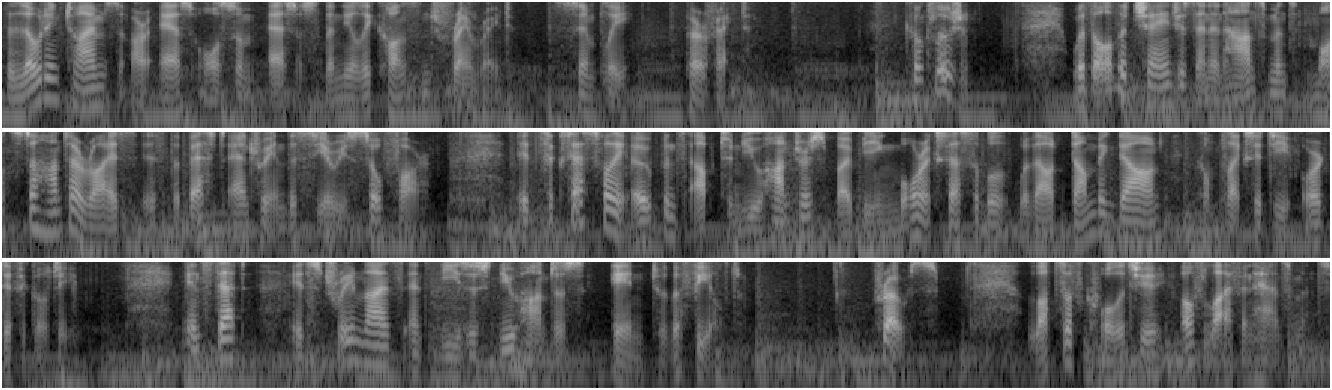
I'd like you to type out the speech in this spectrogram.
The loading times are as awesome as is the nearly constant frame rate. Simply perfect. Conclusion. With all the changes and enhancements, Monster Hunter Rise is the best entry in the series so far. It successfully opens up to new hunters by being more accessible without dumbing down complexity or difficulty. Instead, it streamlines and eases new hunters into the field. Pros. Lots of quality of life enhancements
